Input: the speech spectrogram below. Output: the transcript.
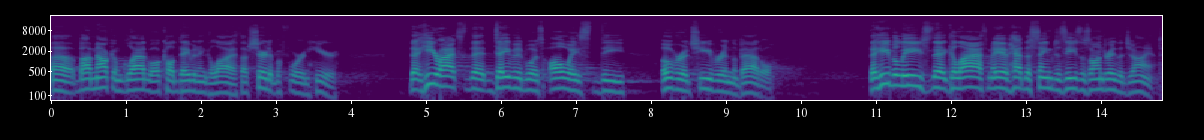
uh, by Malcolm Gladwell called David and Goliath. I've shared it before in here. That he writes that David was always the overachiever in the battle. That he believes that Goliath may have had the same disease as Andre the Giant.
